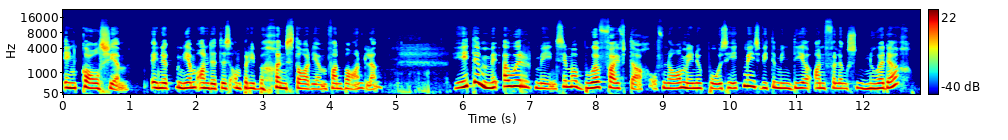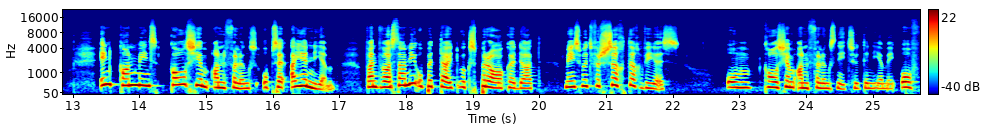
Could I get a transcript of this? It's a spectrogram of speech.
en kalsium en ek neem aan dit is amper die beginstadium van behandeling het 'n ouer mens, sê maar bo 50 of na menopause, het mens Vitamiin D aanvullings nodig? En kan mens kalsium aanvullings op sy eie neem? Want was daar nie op 'n tyd ook sprake dat mens moet versigtig wees om kalsium aanvullings net so te neem he? of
